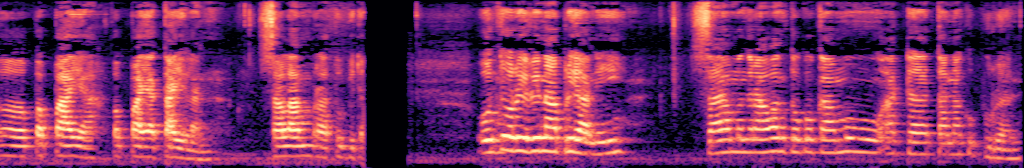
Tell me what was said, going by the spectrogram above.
uh, pepaya, pepaya Thailand. Salam Ratu Bidang. Untuk Ririna Priani, saya menerawang toko kamu ada tanah kuburan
